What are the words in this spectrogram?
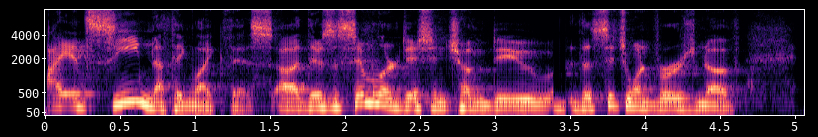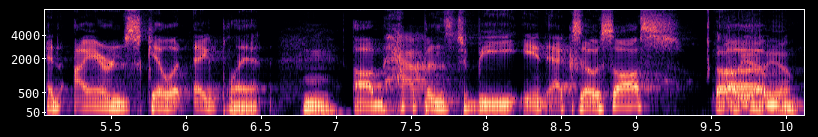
I had seen nothing like this. Uh, there's a similar dish in Chengdu, the Sichuan version of an iron skillet eggplant, um, happens to be in XO sauce. Hmm. Oh, yeah, um, yeah.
